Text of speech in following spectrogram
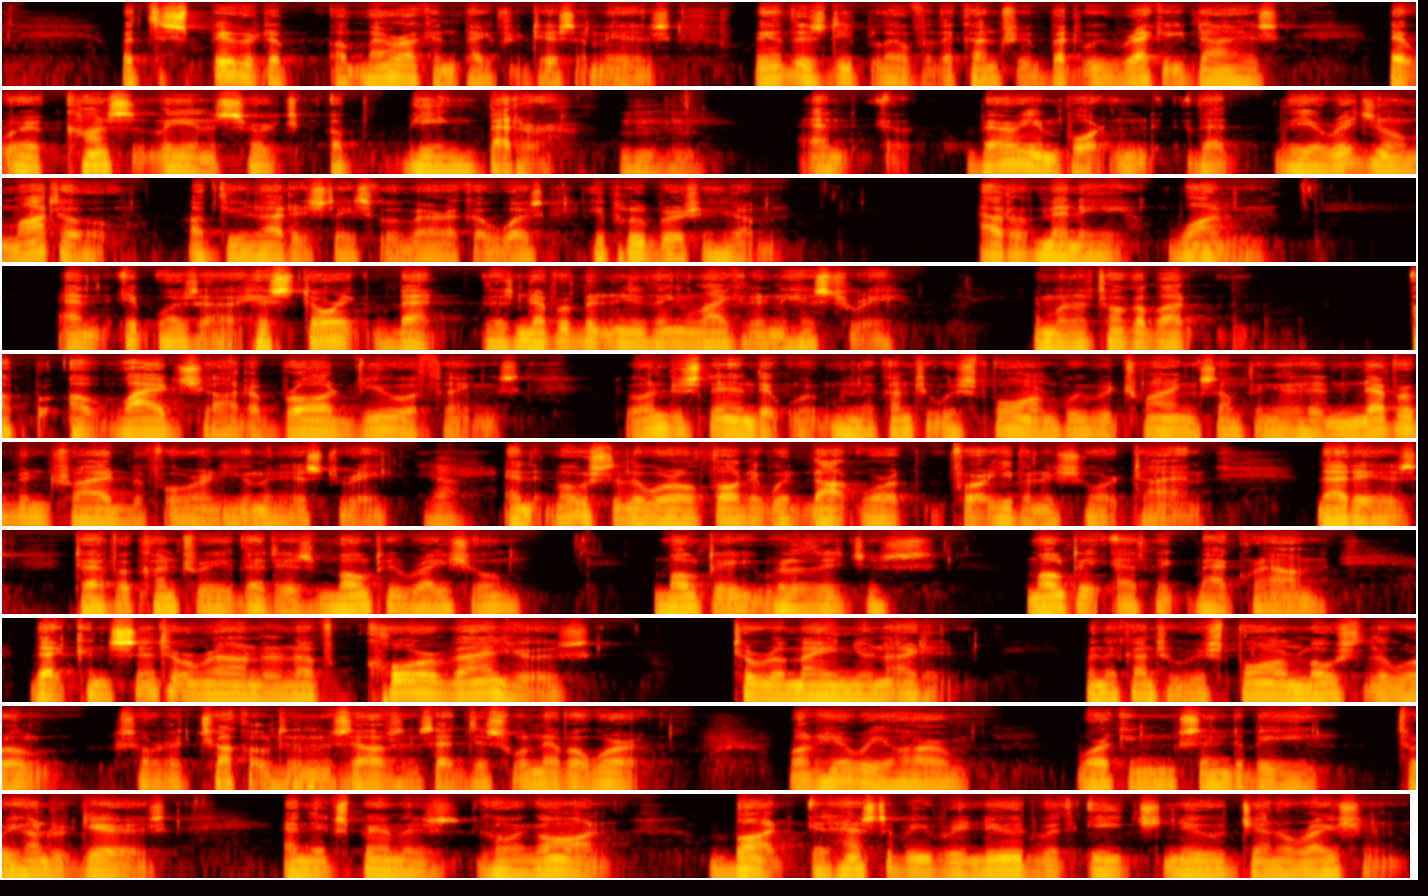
But the spirit of American patriotism is we have this deep love for the country, but we recognize that we're constantly in search of being better. Mm-hmm. And uh, very important that the original motto of the United States of America was E pluribus unum, out of many, one. And it was a historic bet. There's never been anything like it in history. And when I talk about a, a wide shot, a broad view of things, to understand that when the country was formed, we were trying something that had never been tried before in human history, yeah. and that most of the world thought it would not work for even a short time. That is, to have a country that is multiracial, multi religious, multi ethnic background that can center around enough core values to remain united. When the country was formed, most of the world sort of chuckled to mm-hmm. themselves and said, This will never work. Well, here we are, working soon to be 300 years, and the experiment is going on. But it has to be renewed with each new generation.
